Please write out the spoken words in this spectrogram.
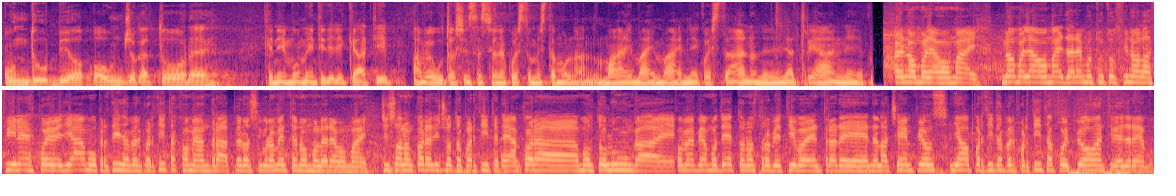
un dubbio o un giocatore che nei momenti delicati avevo avuto la sensazione che questo mi sta mollando, mai, mai, mai, né quest'anno né negli altri anni. Noi non molliamo mai, non molliamo mai, daremo tutto fino alla fine, poi vediamo partita per partita come andrà, però sicuramente non molleremo mai. Ci sono ancora 18 partite, è ancora molto lunga e come abbiamo detto il nostro obiettivo è entrare nella Champions, andiamo partita per partita, poi più avanti vedremo.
